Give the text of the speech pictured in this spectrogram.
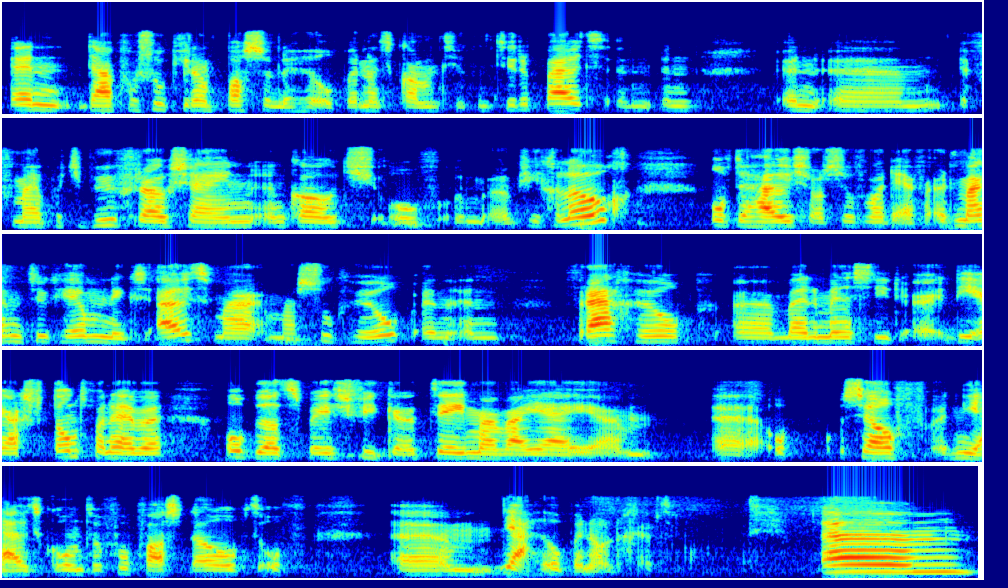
En daarvoor zoek je dan passende hulp. En dat kan natuurlijk een therapeut, een, een, een um, voor mij moet je buurvrouw zijn, een coach of een, een, psycholoog. Of de huisarts of whatever. Het maakt natuurlijk helemaal niks uit, maar, maar zoek hulp en, en vraag hulp uh, bij de mensen die, er, die ergens verstand van hebben op dat specifieke thema waar jij um, uh, op zelf niet uitkomt of op vastloopt of um, ja, hulp bij nodig hebt. Um,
